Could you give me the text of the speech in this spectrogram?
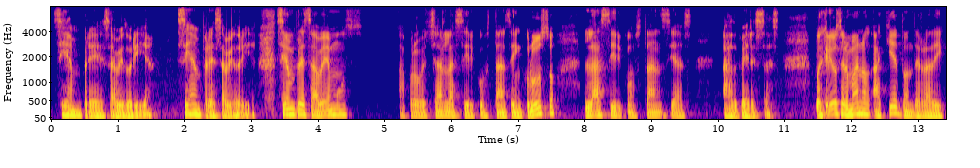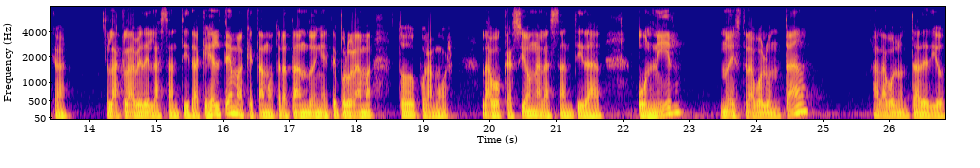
siempre es sabiduría, siempre es sabiduría, siempre sabemos aprovechar las circunstancias, incluso las circunstancias adversas. Pues queridos hermanos, aquí es donde radica la clave de la santidad, que es el tema que estamos tratando en este programa, Todo por Amor, la vocación a la santidad, unir nuestra voluntad a la voluntad de Dios.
